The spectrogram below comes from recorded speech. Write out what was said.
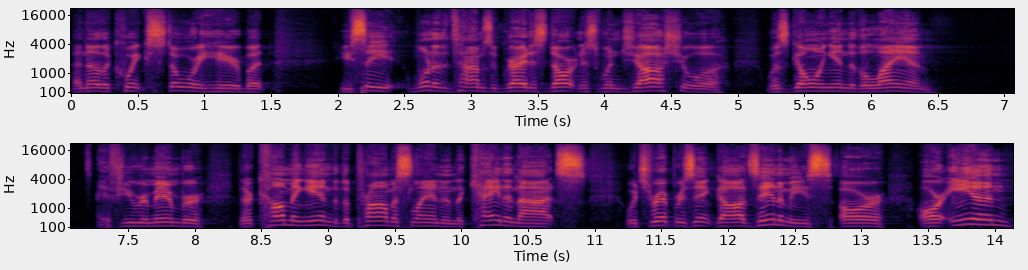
another quick story here, but you see, one of the times of greatest darkness when Joshua was going into the land, if you remember, they're coming into the promised land, and the Canaanites, which represent God's enemies, are, are in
